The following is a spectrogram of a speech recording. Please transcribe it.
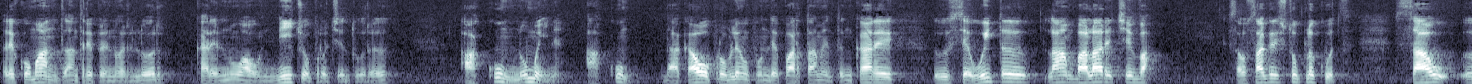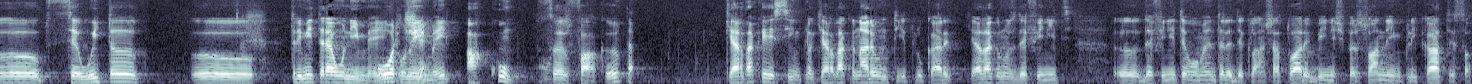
recomand antreprenorilor care nu au nicio procedură, acum, nu mâine, acum, dacă au o problemă cu un departament în care uh, se uită la ambalare ceva sau s-a greșit o plăcuță sau uh, se uită uh, trimiterea un e-mail, Orice. unui e-mail acum să-l facă, Da. chiar dacă e simplă, chiar dacă nu are un titlu, care, chiar dacă nu sunt definiți, uh, definite momentele declanșatoare bine și persoanele implicate sau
